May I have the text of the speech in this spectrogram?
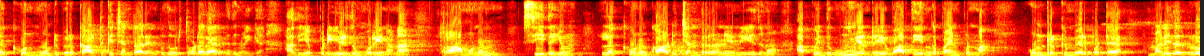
லக்குவன் மூன்று பேரும் காட்டுக்கு சென்றார் என்பது ஒரு தொடராக இருக்குதுன்னு வைங்க. அது எப்படி எழுதும் முறைனா ராமனும் சீதையும் லக்குவனும் காடு சென்றன்னு எழுதணும். அப்போ இந்த உம் என்ற வார்த்தை எங்கே பயன்படுனா ஒன்றுக்கு மேற்பட்ட மனிதர்களோ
